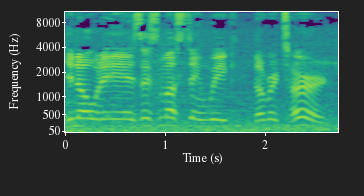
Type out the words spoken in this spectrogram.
You know what it is, it's Mustang Week, the return.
